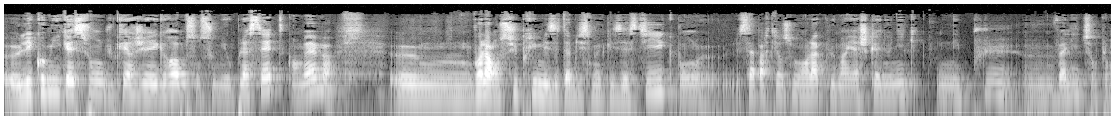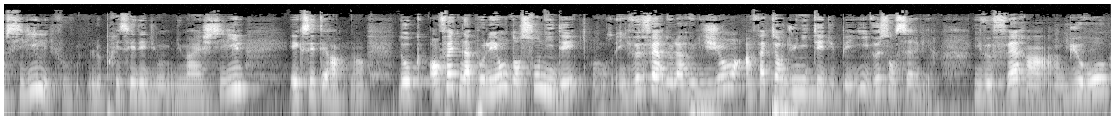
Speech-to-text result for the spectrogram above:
Euh, les communications du clergé et sont soumises aux placettes, quand même. Voilà, on supprime les établissements ecclésiastiques. Bon, euh, c'est à partir de ce moment-là que le mariage canonique n'est plus valide sur le plan civil. Il faut le précéder du, mariage civil, etc. Hein. Donc, en fait, Napoléon, dans son idée, il veut faire de la religion un facteur d'unité du pays. Il veut s'en servir. Il veut faire un, bureau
